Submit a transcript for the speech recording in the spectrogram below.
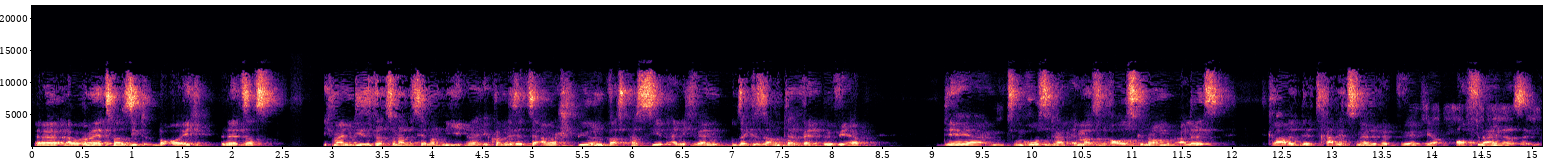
Äh, aber wenn man jetzt mal sieht bei euch, wenn du jetzt sagst, ich meine, die Situation hat es ja noch nie. Ne? Ihr konntet jetzt ja einmal spüren, was passiert eigentlich, wenn unser gesamter Wettbewerb, der ja zum großen Teil Amazon rausgenommen und alles, gerade der traditionelle Wettbewerb ja Offliner sind.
